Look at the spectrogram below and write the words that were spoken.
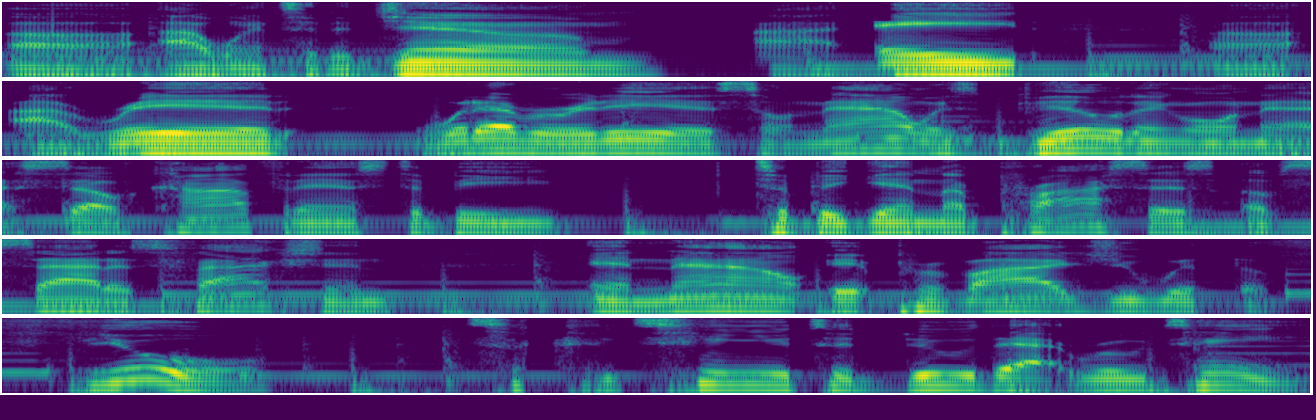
uh, i went to the gym i ate uh, i read whatever it is so now it's building on that self-confidence to be to begin the process of satisfaction. And now it provides you with the fuel to continue to do that routine.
